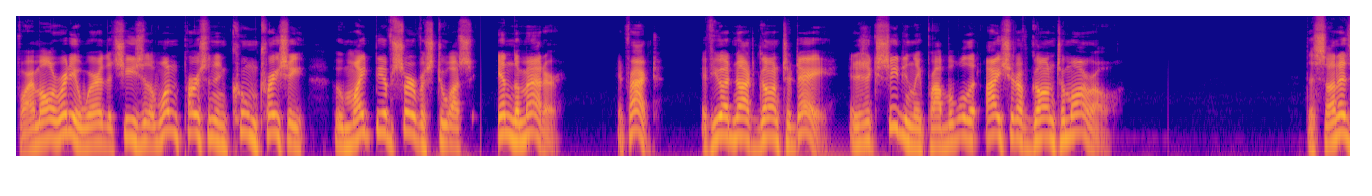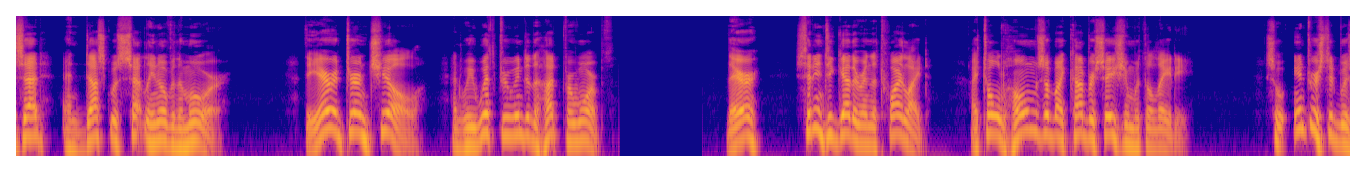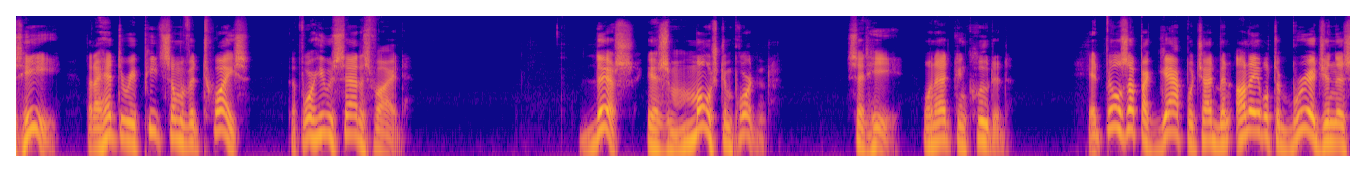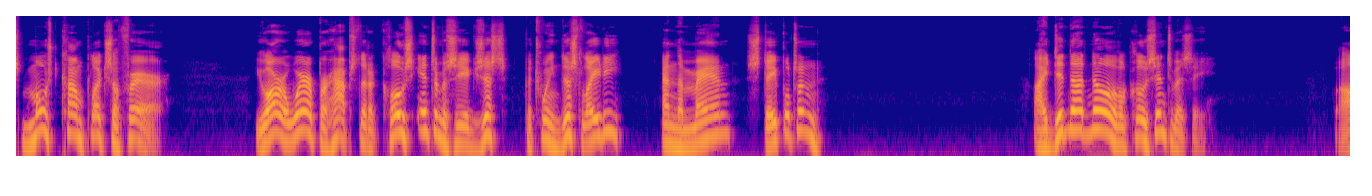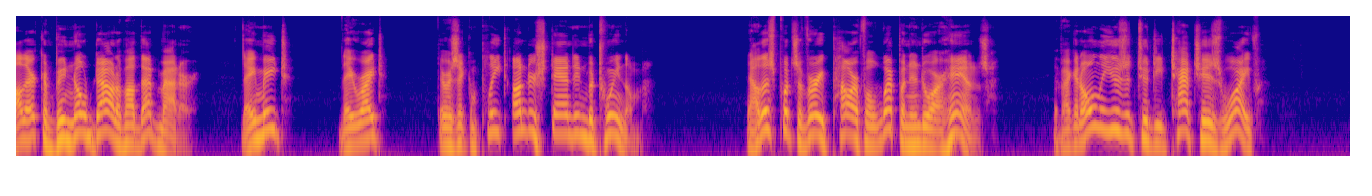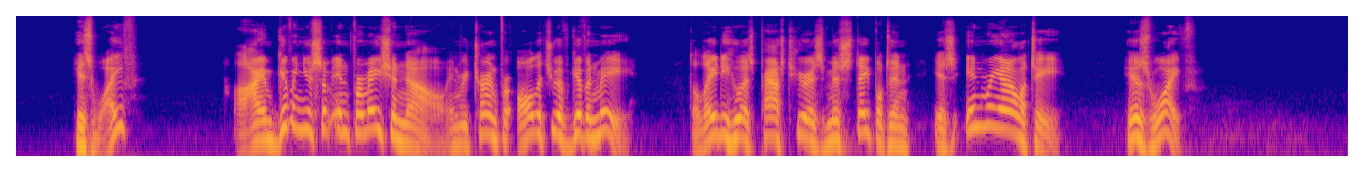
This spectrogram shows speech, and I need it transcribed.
for I am already aware that she's the one person in Coombe Tracey who might be of service to us in the matter. In fact, if you had not gone today, it is exceedingly probable that I should have gone tomorrow. The sun had set, and dusk was settling over the moor. The air had turned chill, and we withdrew into the hut for warmth. There, sitting together in the twilight, I told Holmes of my conversation with the lady. So interested was he that I had to repeat some of it twice before he was satisfied. This is most important, said he, when I had concluded. It fills up a gap which I had been unable to bridge in this most complex affair. You are aware, perhaps, that a close intimacy exists between this lady and the man, Stapleton? I did not know of a close intimacy. Well, there can be no doubt about that matter. They meet, they write, there is a complete understanding between them. Now, this puts a very powerful weapon into our hands. If I could only use it to detach his wife. His wife? I am giving you some information now, in return for all that you have given me. The lady who has passed here as Miss Stapleton is in reality his wife.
